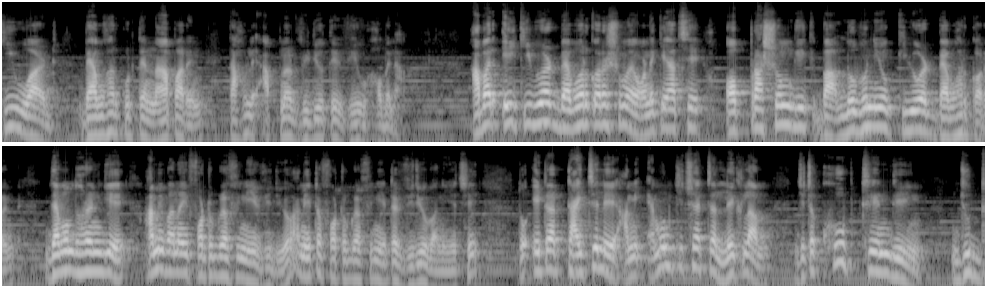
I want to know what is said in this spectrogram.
কিওয়ার্ড ব্যবহার করতে না পারেন, তাহলে আপনার ভিডিওতে ভিউ হবে না। আবার এই কিওয়ার্ড ব্যবহার করার সময় অনেকে আছে অপ্রাসঙ্গিক বা লোভনীয় কিওয়ার্ড ব্যবহার করেন। যেমন ধরেন গিয়ে, আমি বানাই ফটোগ্রাফি নিয়ে ভিডিও আমি একটা ফটোগ্রাফি নিয়ে একটা ভিডিও বানিয়েছি। তো এটার টাইটেলে আমি এমন কিছু একটা লিখলাম, যেটা খুব ট্রেন্ডিং যুদ্ধ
